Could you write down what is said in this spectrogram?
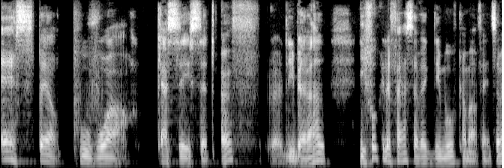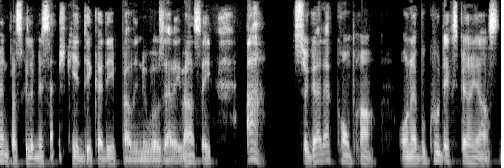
espère pouvoir casser cet œuf euh, libéral, il faut qu'il le fasse avec des moves comme en fin de semaine, parce que le message qui est décodé par les nouveaux arrivants, c'est ah, ce gars-là comprend. On a beaucoup d'expérience,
